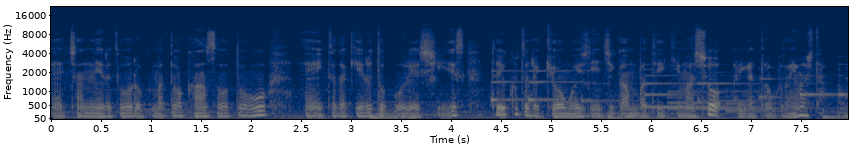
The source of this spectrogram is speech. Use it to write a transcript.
えー、チャンネル登録または感想等を、えいただけると嬉しいです。ということで今日も一日頑張っていきましょう。ありがとうございました。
